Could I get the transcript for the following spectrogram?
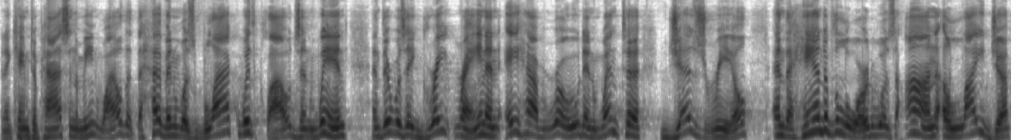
And it came to pass in the meanwhile that the heaven was black with clouds and wind, and there was a great rain. And Ahab rode and went to Jezreel, and the hand of the Lord was on Elijah,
